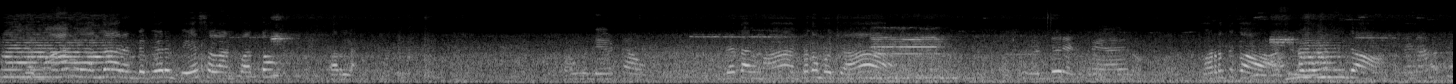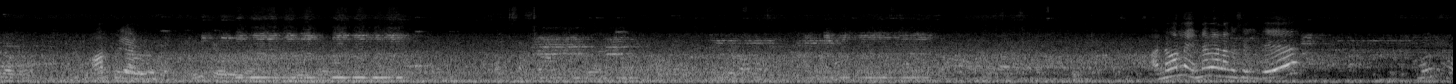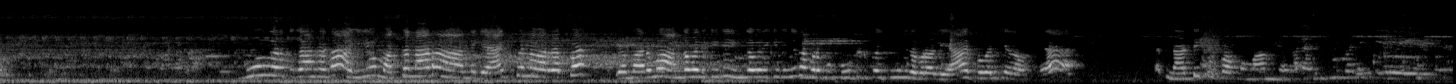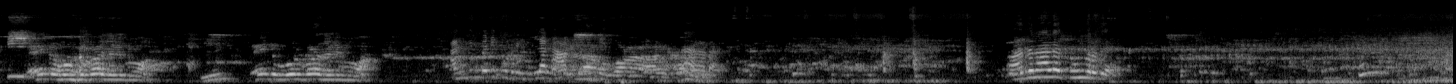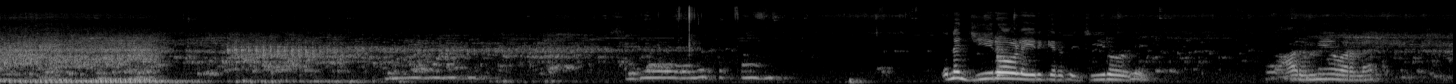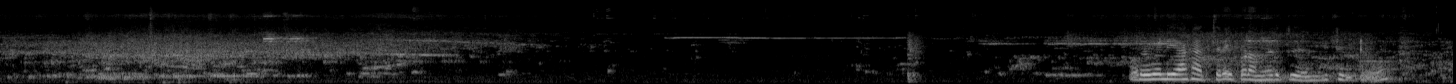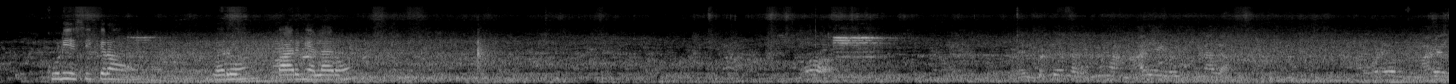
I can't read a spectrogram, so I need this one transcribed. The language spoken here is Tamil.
இந்த மாமி வந்தா ரெண்டு பேரும் பேசலான்னு பார்த்தோம் வரல அவங்க லேட் ஆகும் லேட் ஆகுமா இப்பதான் போச்சா? ரெண்டு ரெண்டரை ஆயிரம் வர்றதுக்கா தான் ஆப்பிள் அண்ணவரில் என்ன வேலைங்க செய்யுது? தூங்குறதுக்காக தான் ஐயோ மற்ற நேரம் அன்னைக்கு ஆக்ட் பண்ண வர்றப்ப என் மருமக அங்கே வலிக்குது இங்கே வலிக்குதுங்க அப்புறம் இப்போ கூட்டிட்டு போய் தூங்குது அப்புறம் இல்லையா? இப்போ வலிக்குது அவங்க நடிப்புப்பாங்க மாமியார். அஞ்சு மணிக்கு ரூபாய் சொல்லிடுவான் ரெண்டு ஊர் ரூபாய் சொல்லிடுவான் அஞ்சு மணிக்கு விடுறீங்களா நாலு மணிக்கு? அதனால தூங்குறது. என்ன ஜீரோவில் இருக்கிறது? ஜீரோவில் யாருமே வரல. ஒரு வழியாக அத்திரைப்படம் எடுத்து முடித்து விட்டுருவோம் கூடிய சீக்கிரம் வரும். பாருங்கள் எல்லாரும். ಮಾರೇ ಮಾರೇ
